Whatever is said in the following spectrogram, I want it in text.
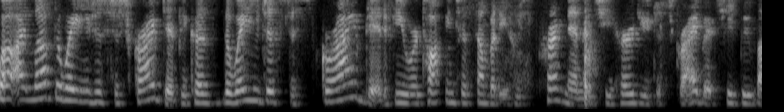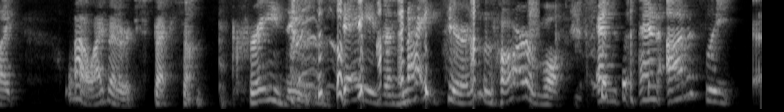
Well, I love the way you just described it because the way you just described it, if you were talking to somebody who's pregnant and she heard you describe it, she'd be like, wow, I better expect some crazy days and nights here. This is horrible. And and honestly, uh,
